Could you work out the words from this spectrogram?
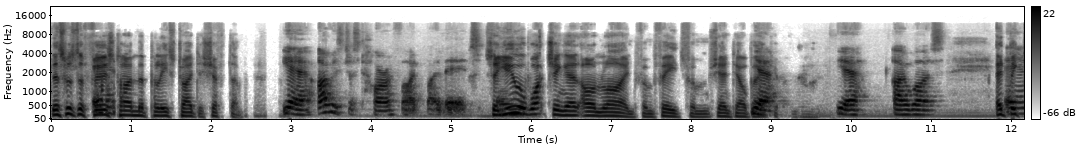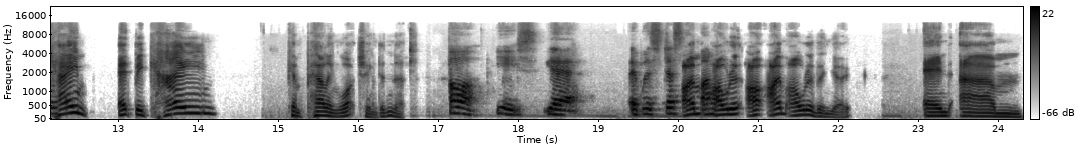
This was the first time the police tried to shift them. Yeah, I was just horrified by that. So and, you were watching it online from feeds from Chantelle Baker. Yeah, yeah I was. It and, became it became compelling watching, didn't it? Oh yes, yeah. It was just. I'm older. I'm older than you, and um,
